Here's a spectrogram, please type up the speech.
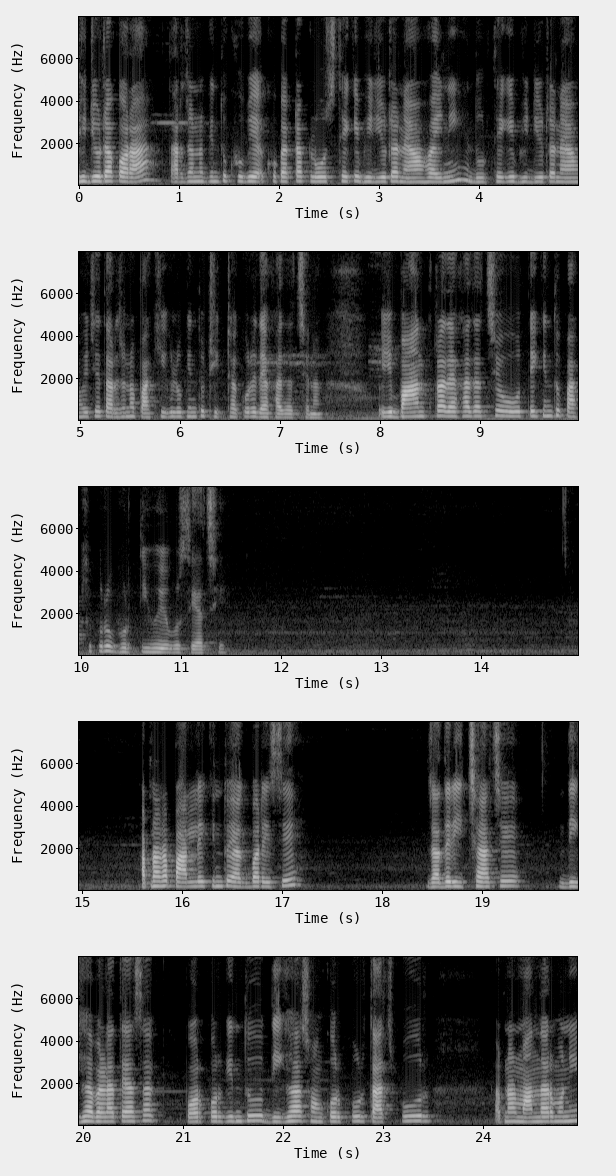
ভিডিওটা করা, তার জন্য কিন্তু খুবই, খুব একটা ক্লোজ থেকে ভিডিওটা নেওয়া হয়নি। দূর থেকে ভিডিওটা নেওয়া হয়েছে, তার জন্য পাখিগুলো কিন্তু ঠিকঠাক করে দেখা যাচ্ছে না। ওই যে বাঁধটা দেখা যাচ্ছে, ওতে কিন্তু পাখি পুরো ভর্তি হয়ে বসে আছে। আপনারা পারলে কিন্তু একবার এসে যাদের ইচ্ছা আছে দীঘা বেড়াতে আসা পরপর কিন্তু দীঘা, শঙ্করপুর, তাজপুর, আপনার মন্দারমণি,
